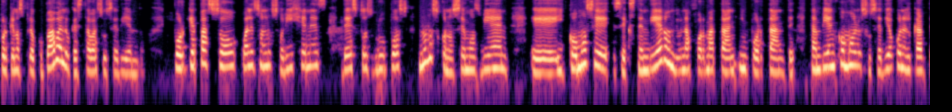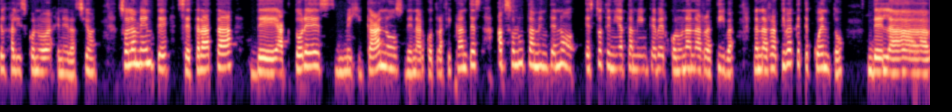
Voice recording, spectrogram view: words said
porque nos preocupaba lo que estaba sucediendo. ¿Por qué pasó? ¿Cuáles son los orígenes de estos grupos? No los conocemos bien eh, y cómo se, se, extendieron de una forma tan importante. También cómo lo sucedió con el cártel Jalisco Nueva Generación. Solamente se trata de actores mexicanos, de narcotraficantes, absolutamente no. Esto tenía también que ver con una narrativa. La narrativa que te cuento de la,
